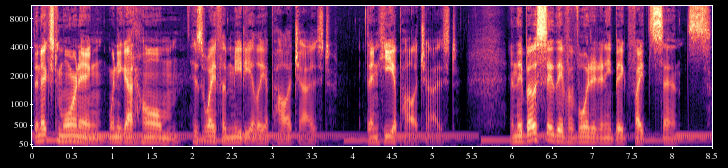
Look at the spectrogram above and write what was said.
The next morning, when he got home, his wife immediately apologized. Then he apologized. And they both say they've avoided any big fights since.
